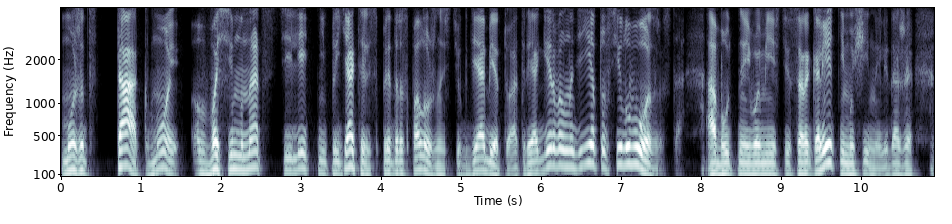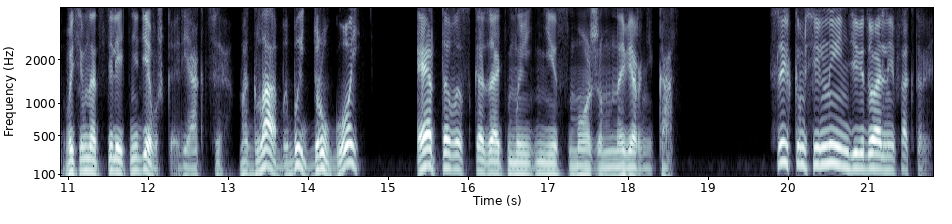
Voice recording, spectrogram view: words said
Может так мой 18-летний приятель с предрасположенностью к диабету отреагировал на диету в силу возраста, а будь на его месте 40-летний мужчина или даже 18-летняя девушка, реакция могла бы быть другой. Этого сказать мы не сможем наверняка. Слишком сильны индивидуальные факторы.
